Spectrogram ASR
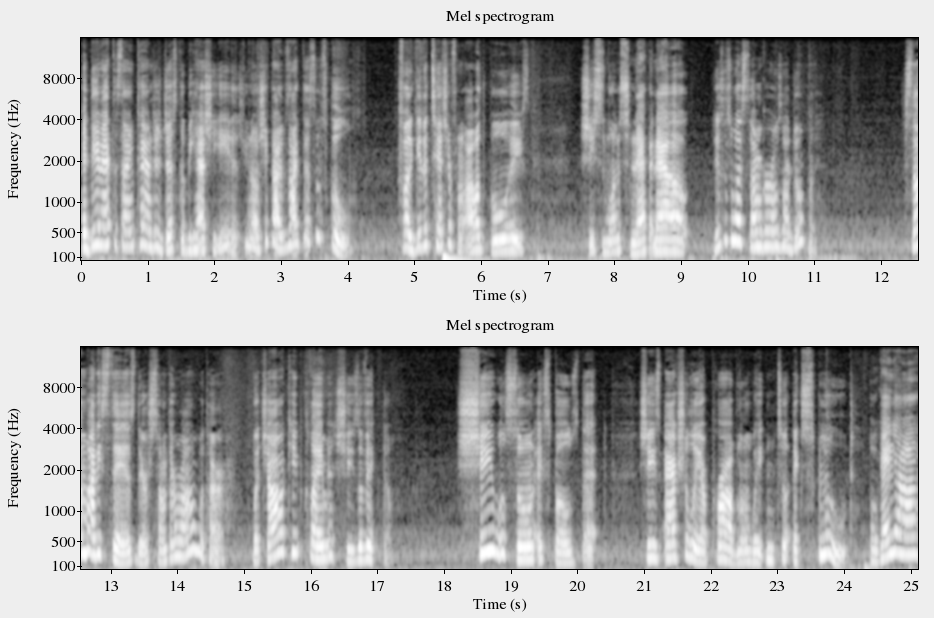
And then at the same time, this just could be how she is. You know, she probably was like this in school. For to get attention from all the boys. She's one snapping out. This is what some girls are doing. Somebody says there's something wrong with her, but y'all keep claiming she's a victim. she will soon expose that. She's actually a problem waiting to explode. Okay, y'all?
